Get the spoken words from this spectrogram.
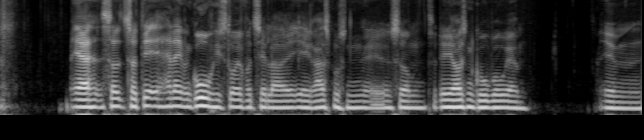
ja, så, så det, han er en god historiefortæller, Erik Rasmussen, øh, så, så det er også en god bog, ja. Øhm,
